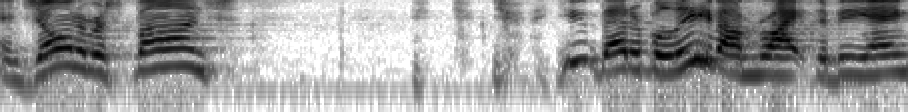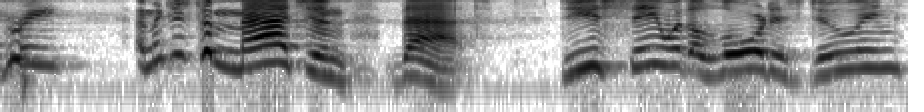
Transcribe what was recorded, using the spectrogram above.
And Jonah responds, You better believe I'm right to be angry. I mean, just imagine that. Do you see what the Lord is doing?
